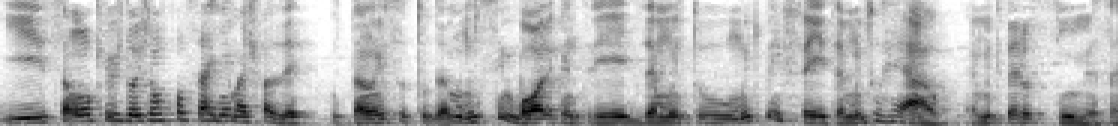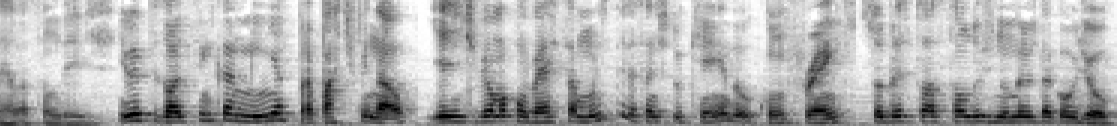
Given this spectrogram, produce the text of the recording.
E são o que os dois não conseguem mais fazer. Então isso tudo é muito simbólico entre eles, é muito, muito bem feito, é muito real, é muito verossímil essa relação deles. E o episódio se encaminha para a parte final e a gente vê uma conversa muito interessante do Kendall com o Frank sobre a situação dos números da Gojo.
